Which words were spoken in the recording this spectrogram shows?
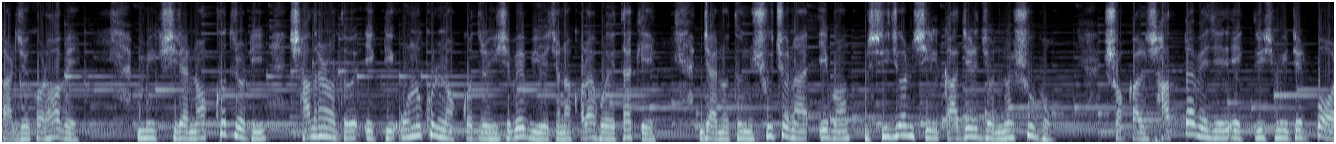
কার্যকর হবে। মৃগশিরা নক্ষত্রটি সাধারণত একটি অনুকূল নক্ষত্র হিসেবে বিবেচনা করা হয়ে থাকে, যা নতুন সূচনা এবং সৃজনশীল কাজের জন্য শুভ। সকাল সাতটা বেজে একত্রিশ মিনিটের পর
